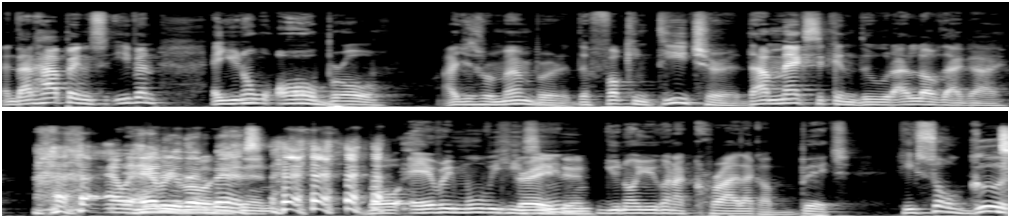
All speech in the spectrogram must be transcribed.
and that happens even. And you know, oh, bro. I just remembered the fucking teacher, that Mexican dude. I love that guy, and we Every you the role he's best. in. bro. Every movie he's Great, in, dude. you know you're gonna cry like a bitch. He's so good.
